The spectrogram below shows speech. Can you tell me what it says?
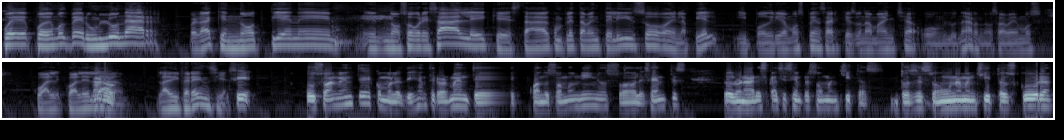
puede, podemos ver un lunar ¿verdad? Que no tiene, eh, no sobresale, que está completamente liso en la piel y podríamos pensar que es una mancha o un lunar. No sabemos cuál, cuál es la, la, diferencia. Sí, usualmente, como les dije anteriormente, cuando somos niños o adolescentes, los lunares casi siempre son manchitas. Entonces son una manchita oscura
